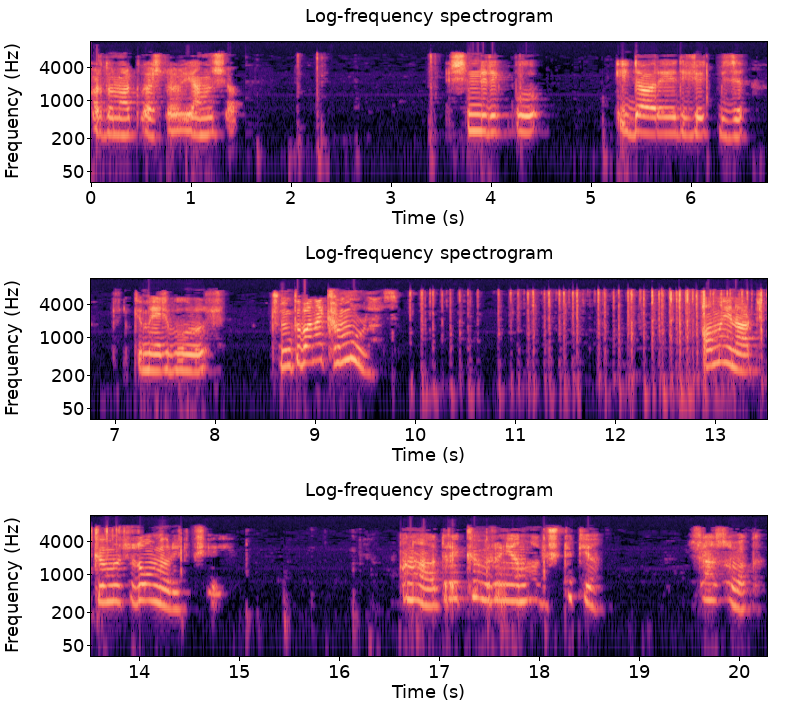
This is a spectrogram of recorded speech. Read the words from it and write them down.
Pardon arkadaşlar yanlış yap. Şimdilik bu idare edecek bizi. Çünkü mecburuz. Çünkü bana kömür lazım. Anlayın artık kömürsüz olmuyor hiçbir şey. Ana direkt kömürün yanına düştük ya. Şansa bak.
